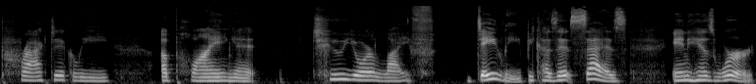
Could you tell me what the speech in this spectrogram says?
practically applying it to your life daily, because it says in His Word,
